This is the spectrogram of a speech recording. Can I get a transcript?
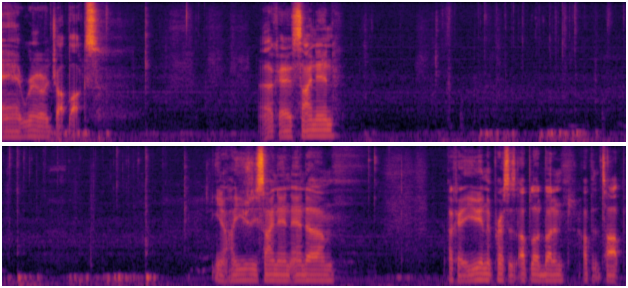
and we're going to go to Dropbox. Okay, sign in. You know, I usually sign in, and, um, okay, you're to press this upload button up at the top,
